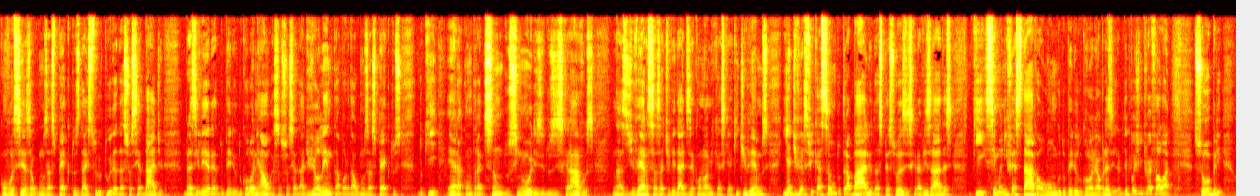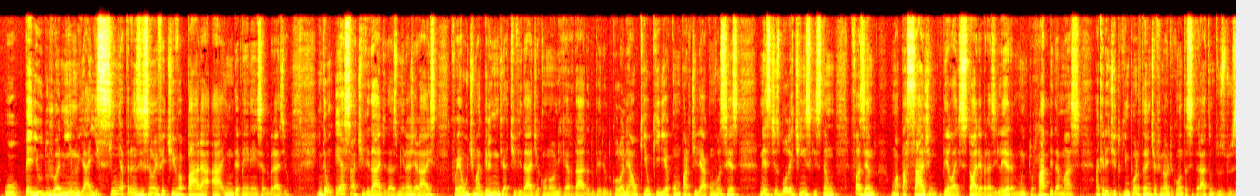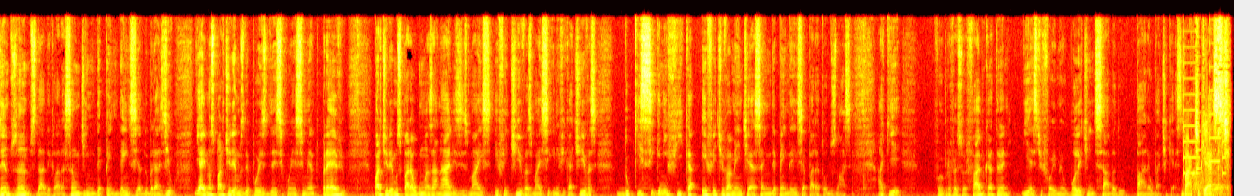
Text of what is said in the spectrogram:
com vocês alguns aspectos da estrutura da sociedade brasileira do período colonial, essa sociedade violenta, abordar alguns aspectos do que era a contradição dos senhores e dos escravos nas diversas atividades econômicas que aqui tivemos e a diversificação do trabalho das pessoas escravizadas que se manifestava ao longo do período colonial brasileiro. Depois a gente vai falar sobre o período joanino e aí sim a transição efetiva para a independência do Brasil. Então, essa atividade das Minas Gerais foi a última grande atividade econômica herdada do período colonial que eu queria compartilhar com vocês nestes boletins que estão fazendo uma passagem pela história brasileira muito rápida, mas acredito que importante, afinal de contas se tratam dos 200 anos da Declaração de Independência do Brasil. E aí nós partiremos depois desse conhecimento prévio partiremos para algumas análises mais efetivas, mais significativas do que significa efetivamente essa independência para todos nós. Aqui foi o professor Fábio Catani e este foi meu boletim de sábado para o Batcast. Batcast.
